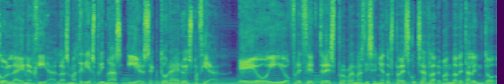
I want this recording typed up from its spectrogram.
con la energía, las materias primas y el sector aeroespacial. EOI ofrece tres programas diseñados para escuchar la demanda de talento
